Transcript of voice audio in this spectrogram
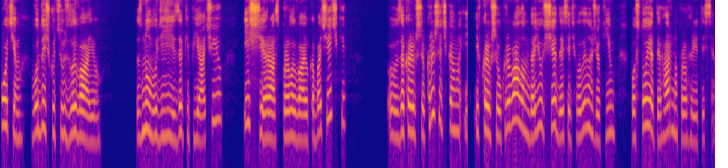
Потім водичку цю зливаю знову її закип'ячую і ще раз проливаю кабачечки, е, закривши кришечками і- вкривши укривалом, даю ще 10 хвилиночок їм постояти, гарно прогрітися.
